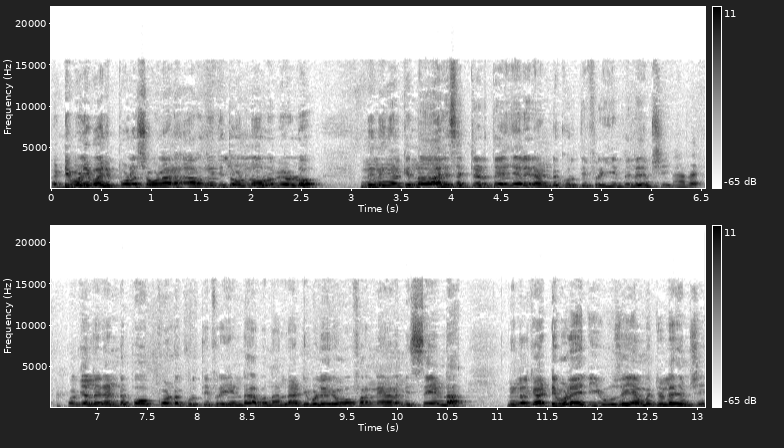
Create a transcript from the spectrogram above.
അടിപൊളി വലിപ്പമുള്ള ഷോളാണ് അറുന്നൂറ്റി തൊണ്ണൂറ് രൂപയുള്ളൂ ഇന്ന് നിങ്ങൾക്ക് നാല് സെറ്റ് എടുത്തു കഴിഞ്ഞാൽ രണ്ട് കുർത്തി ഫ്രീ ഉണ്ട് അല്ലേ ജംഷി ഓക്കെ അല്ലേ? രണ്ട് പോപ്കോണിന്റെ കുർത്തി ഫ്രീ ഉണ്ട്. അപ്പൊ നല്ല അടിപൊളി ഒരു ഓഫർ തന്നെയാണ്. മിസ് ചെയ്യേണ്ട. നിങ്ങൾക്ക് അടിപൊളിയായിട്ട് യൂസ് ചെയ്യാൻ പറ്റൂല്ലേ ജംഷേ?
